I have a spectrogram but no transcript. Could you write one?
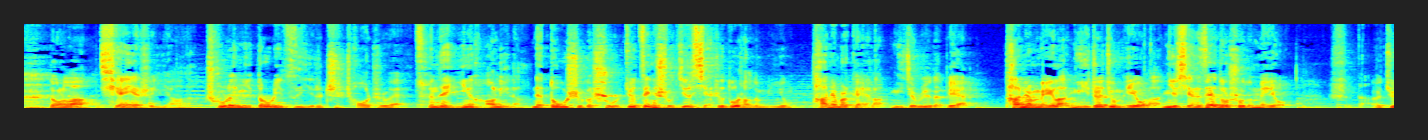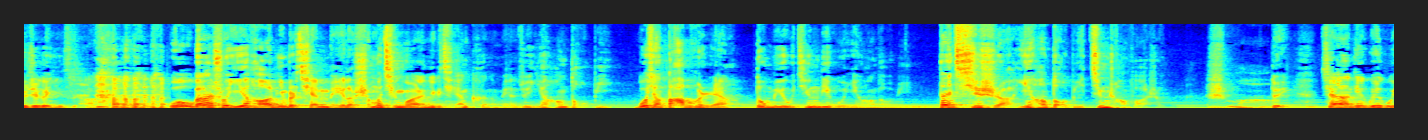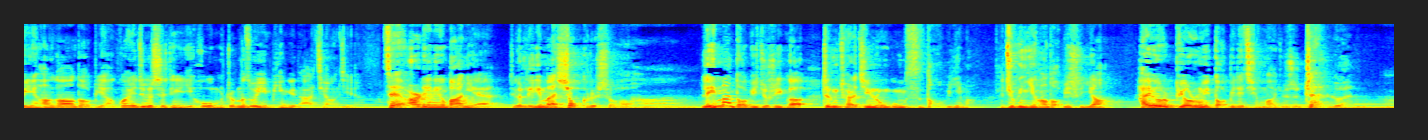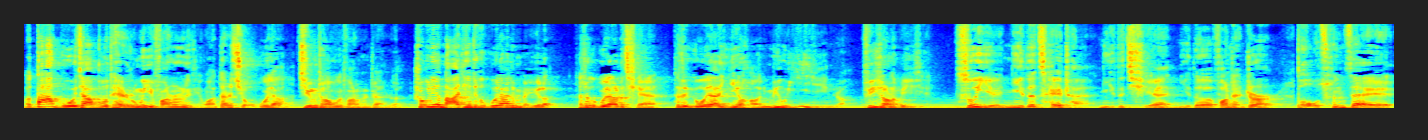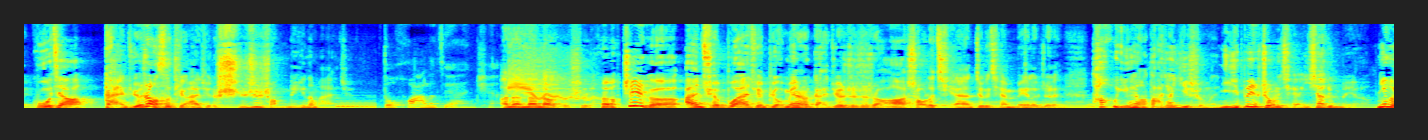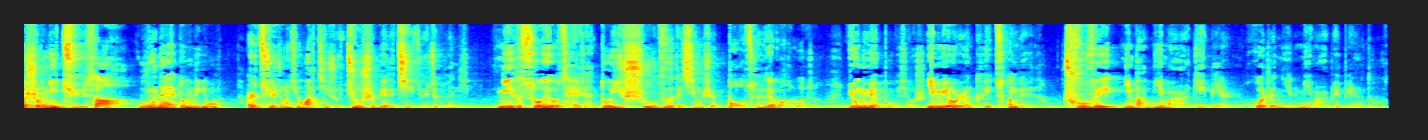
懂了吗？钱也是一样的，除了你兜里自己的纸钞之外，存在银行里的那都是个数，就在你手机上显示多少都没用。他那边改了，你这边就得变；他那没了，你这就没有了。你显示再多数都没有。是的，呃，就这个意思啊。我我刚才说银行里边钱没了，什么情况下那个钱可能没了？就银行倒闭。我想大部分人啊都没有经历过银行倒闭，但其实啊银行倒闭经常发生，前两天硅谷银行刚刚倒闭啊。关于这个事情，以后我们专门做影评给大家讲解。在二零零八年这个雷曼 shock 的时候，雷曼倒闭就是一个证券金融公司倒闭嘛，就跟银行倒闭是一样。还有比较容易倒闭的情况就是战乱啊，大国家不太容易发生这种情况，但是小国家经常会发生战乱，说不定哪一天这个国家就没了。它这个国家的钱，它这个国家银行就没有意义，你知道，非常的危险。所以你的财产、你的钱、你的房产证保存在国家，感觉上是挺安全的，实质上没那么安全。都花了最安全啊？那那倒不是，这个安全不安全，表面上感觉只是说啊少了钱，这个钱没了之类，它会影响大家一生的。你一辈子挣的钱一下就没了，那个时候你沮丧、无奈都没用了。而去中心化技术就是为了解决这个问题，你的所有财产都以数字的形式保存在网络上。永远不会消失，也没有人可以篡改它，除非你把密码给别人，或者你的密码被别人偷走。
